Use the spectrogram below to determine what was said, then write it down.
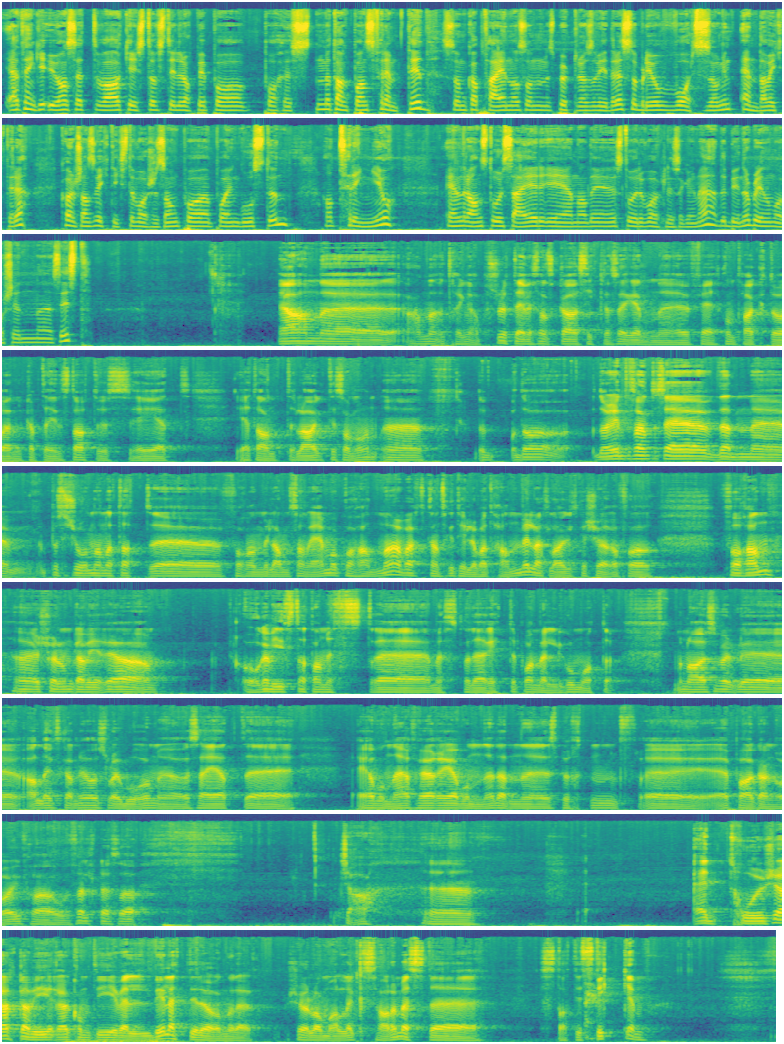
Jeg tenker Uansett hva Kristoff stiller opp i på, på, høsten, med tanke på hans fremtid som kaptein og som spurter osv., så, videre, så blir jo vårsesongen enda viktigere. Kanskje hans viktigste vårsesong på, på en god stund. Han trenger jo en eller annen stor seier i en av de store vårklassikerne. Det begynner å bli noen år siden uh, sist. Ja, han, uh, han, trenger absolutt det hvis han skal sikre seg en uh, fet kontrakt og en kapteinstatus i et, i et annet lag til sommeren. Og da, da, er det interessant å se den posisjonen han har tatt foran Milan San Remo, hvor han har vært ganske tydelig på at han vil at laget skal kjøre for, for han. selv om Gaviria og har vist at han mestrer, mestrer det rittet på en veldig god måte. Men nå har jo selvfølgelig Alex kan jo slå i bordet med å si at eh, jeg har vunnet her før. Jeg har vunnet den spurten eh, et par ganger òg fra hovedfeltet, så Tja eh, Jeg tror ikke at Gavira kommer til å gi veldig lett i dørene der. Selv om Alex har den beste statistikken.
